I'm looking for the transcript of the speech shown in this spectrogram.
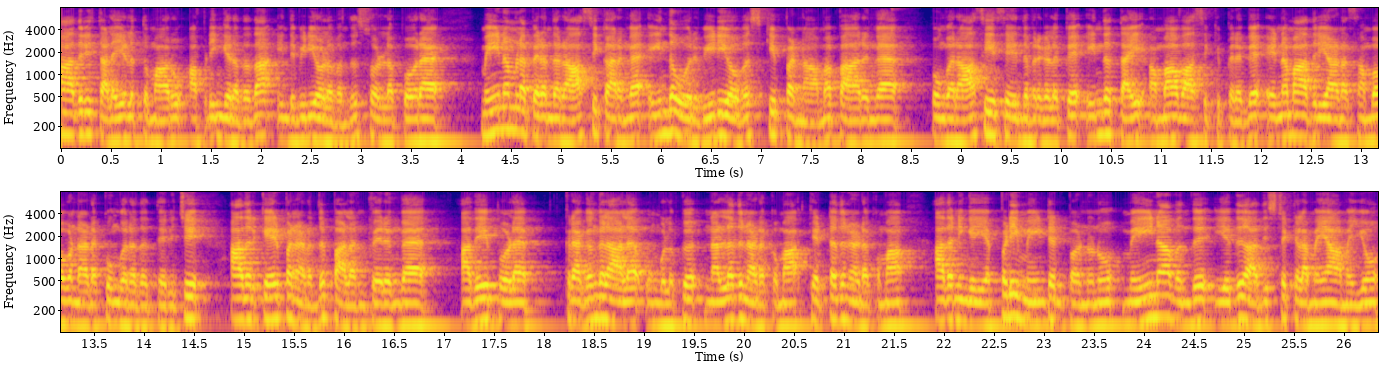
மாதிரி தலையெழுத்து மாறும் அப்படிங்கிறத தான் இந்த வீடியோவில் வந்து சொல்ல போகிறேன் மீனமில் பிறந்த ராசிக்காரங்க இந்த ஒரு வீடியோவை ஸ்கிப் பண்ணாமல் பாருங்கள் உங்கள் ராசியை சேர்ந்தவர்களுக்கு இந்த தை அமாவாசைக்கு பிறகு என்ன மாதிரியான சம்பவம் நடக்குங்கிறத தெரிஞ்சு அதற்கேற்ப நடந்து பலன் பெறுங்க. அதே போல் கிரகங்களால் உங்களுக்கு நல்லது நடக்குமா கெட்டது நடக்குமா அதை நீங்கள் எப்படி மெயின்டைன் பண்ணணும் மெயினாக வந்து எது அதிர்ஷ்ட கிழமையாக அமையும்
